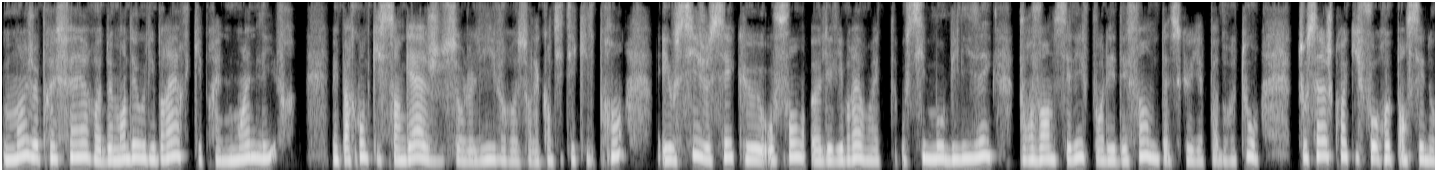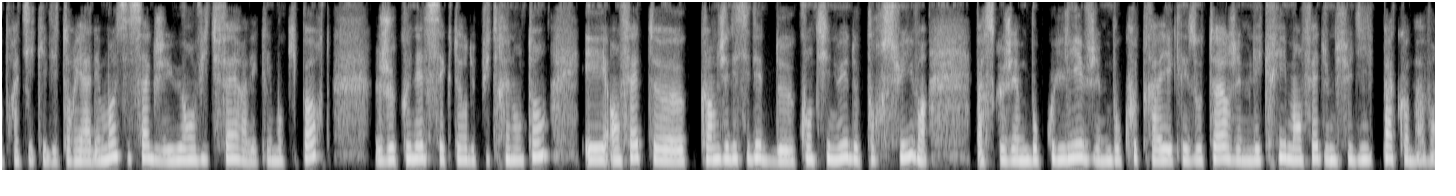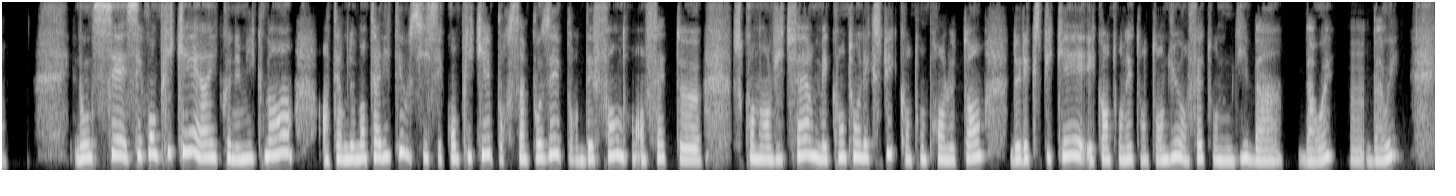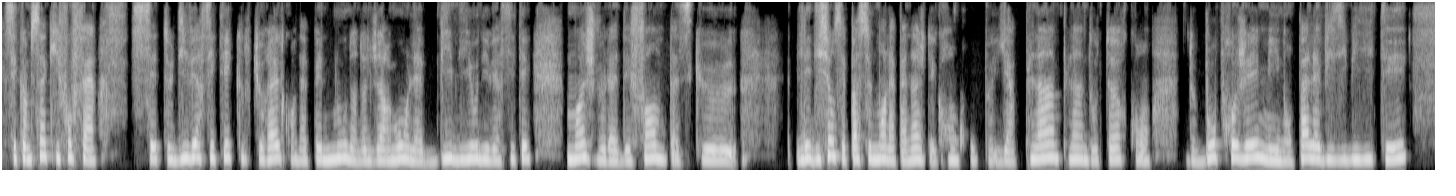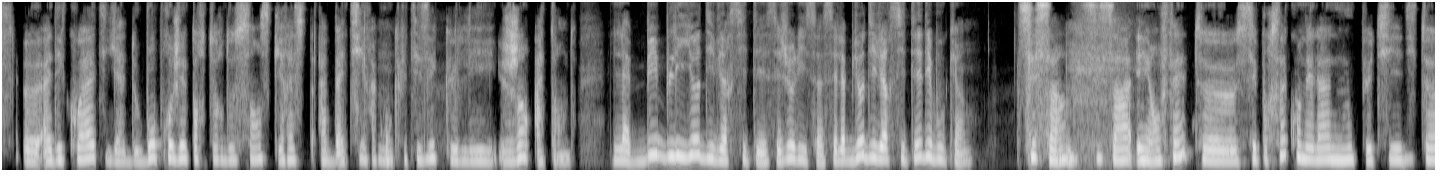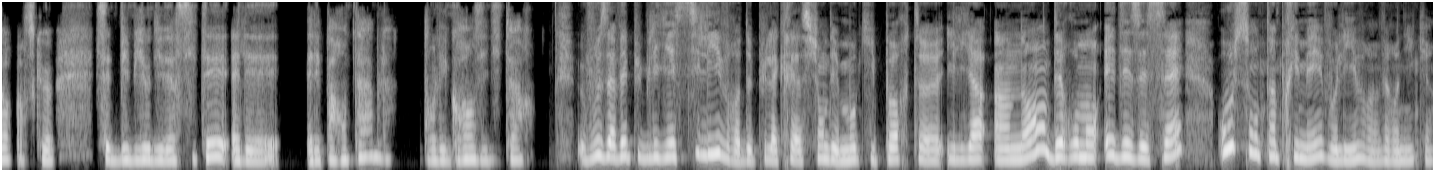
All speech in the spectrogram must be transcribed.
Moi, je préfère demander aux libraires qui prennent moins de livres, mais par contre qui s'engagent sur le livre, sur la quantité qu'il prend. Et aussi, je sais que au fond, euh, les libraires vont être aussi mobilisés pour vendre ces livres, pour les défendre, parce qu'il n'y a pas de retour. Tout ça, je crois qu'il faut repenser nos pratiques éditoriales. Et moi, c'est ça que j'ai eu envie de faire avec les mots qui portent. Je connais le secteur depuis très longtemps, et en fait, euh, quand j'ai décidé de continuer, de poursuivre, parce que j'aime beaucoup le livre, beaucoup travailler avec les auteurs, j'aime l'écrit, mais en fait, je me suis dit pas comme avant. Donc c'est compliqué hein, économiquement, en termes de mentalité aussi, c'est compliqué pour s'imposer, pour défendre en fait euh, ce qu'on a envie de faire. Mais quand on l'explique, quand on prend le temps de l'expliquer et quand on est entendu, en fait, on nous dit ben ben ouais, mm. ben oui, c'est comme ça qu'il faut faire. Cette diversité culturelle qu'on appelle nous dans notre jargon la bibliodiversité, moi je veux la défendre parce que l'édition c'est pas seulement l'apanage des grands groupes. Il y a plein plein d'auteurs qui ont de beaux projets, mais ils n'ont pas la visibilité euh, adéquate. Il y a de beaux projets porteurs de sens qui restent à bâtir, à mm. concrétiser, que les gens attendent. La bibliodiversité, c'est joli ça. C'est la biodiversité des bouquins. C'est ça, c'est ça. Et en fait, euh, c'est pour ça qu'on est là, nous petits éditeurs, parce que cette bibliodiversité, elle est, elle est pas rentable pour les grands éditeurs. Vous avez publié six livres depuis la création des mots qui portent euh, il y a un an, des romans et des essais. Où sont imprimés vos livres, Véronique?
